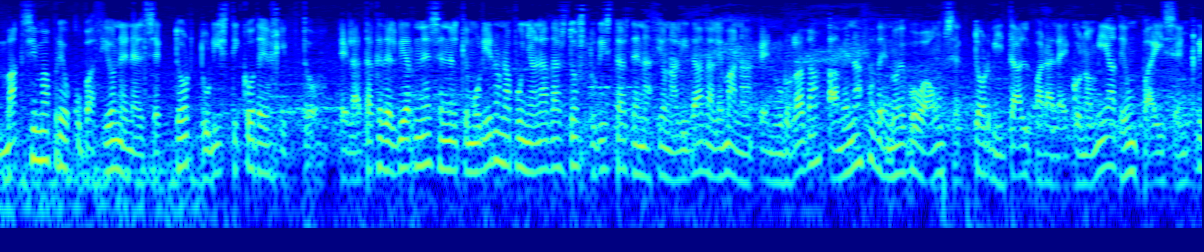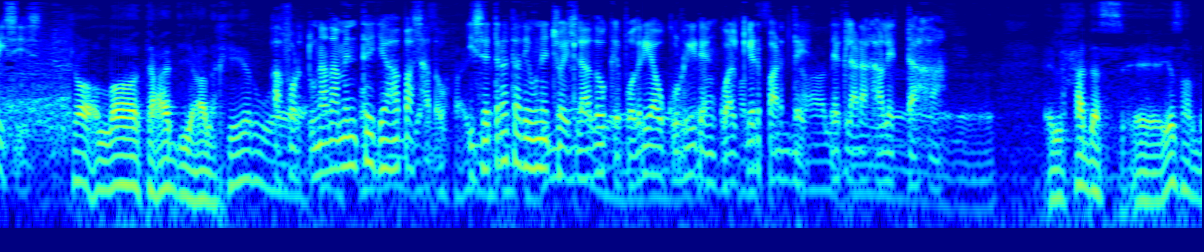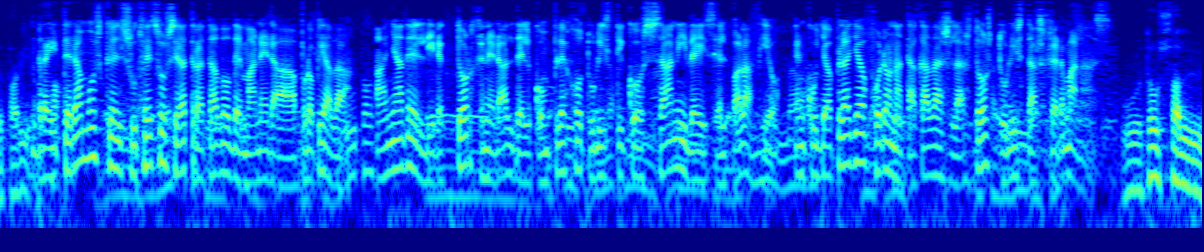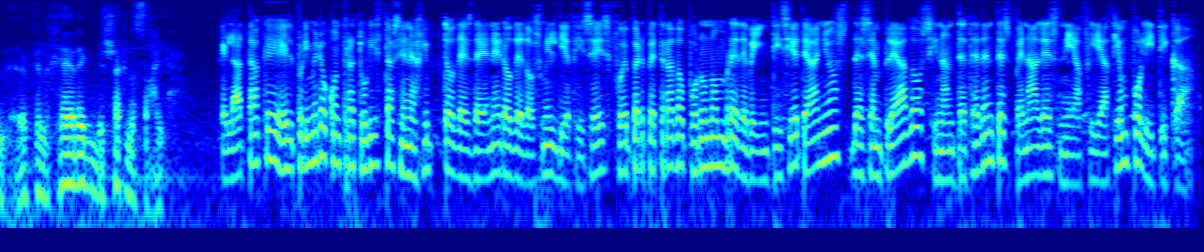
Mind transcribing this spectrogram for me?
Máxima preocupación en el sector turístico de Egipto. El ataque del viernes en el que murieron apuñaladas dos turistas de nacionalidad alemana en Hurghada amenaza de nuevo a un sector vital para la economía de un país en crisis. Afortunadamente ya ha pasado y se trata de un hecho aislado que podría ocurrir en cualquier parte, declara Khaled Taha. Reiteramos que el suceso se ha tratado de manera apropiada, añade el director general del complejo turístico Sunny Days El Palacio, en cuya playa fueron atacadas las dos turistas germanas. El ataque, el primero contra turistas en Egipto desde enero de 2016, fue perpetrado por un hombre de 27 años, desempleado, sin antecedentes penales ni afiliación política.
